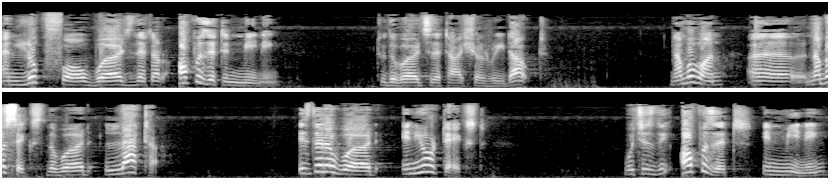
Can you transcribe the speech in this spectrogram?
and look for words that are opposite in meaning to the words that I shall read out number one uh, number six the word latter is there a word in your text which is the opposite in meaning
